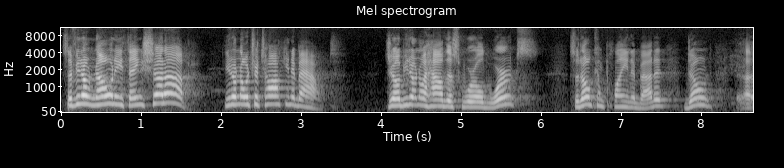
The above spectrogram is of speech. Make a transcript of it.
So if you don't know anything, shut up. You don't know what you're talking about. Job, you don't know how this world works. So don't complain about it. Don't uh,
